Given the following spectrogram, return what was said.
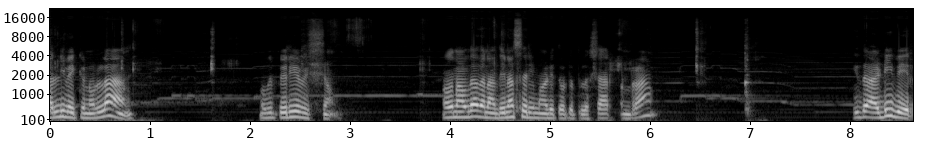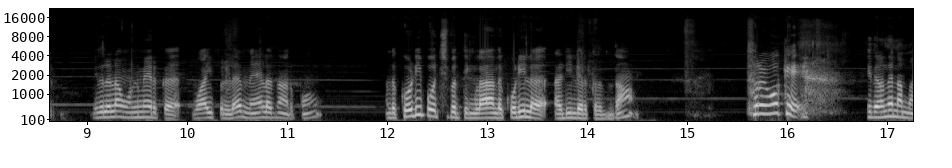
அள்ளி வைக்கணும்ல? அது பெரிய விஷயம். அதனால தான் அதை நான் தினசரி மாடி தோட்டத்தில் ஷேர் பண்ணுறேன் இது அடிவேர். இதுலலாம் ஒன்றுமே இருக்க வாய்ப்பு இல்லை. மேலே தான் இருக்கும். அந்த கொடி போச்சு பார்த்தீங்களா அந்த கொடியில் அடியில் இருக்கிறது தான். சரி ஓகே இதை வந்து நம்ம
